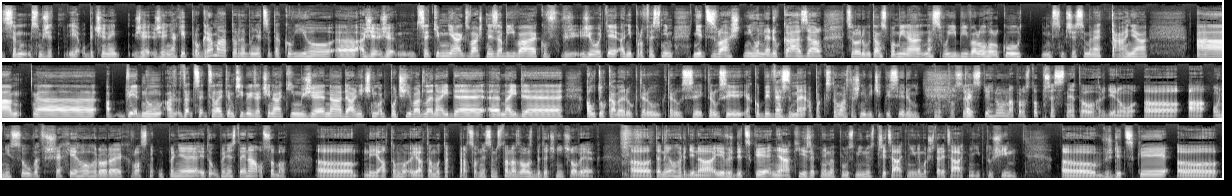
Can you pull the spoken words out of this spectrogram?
jsem, myslím, že je obyčejný, že, že je nějaký programátor nebo něco takového a že, že se tím nějak zvlášť nezabývá jako v životě ani profesním, nic zvláštního nedokázal, celou dobu tam vzpomíná na svoji bývalou holku myslím, že se jmenuje Táňa a, eh, a v jednu, a celý ten příběh začíná tím, že na dálničním odpočívadle najde, eh, najde autokameru, kterou, kterou, si, kterou si jakoby vezme a pak z toho má strašný výčiky svědomí. No to si tak... vystihnul naprosto přesně toho hrdinu uh, a oni jsou ve všech jeho hororech vlastně úplně, je to úplně stejná osoba. Uh, já, tomu, já tomu tak pracovně jsem si to nazval zbytečný člověk. Uh, ten jeho hrdina je vždycky nějaký, řekněme, plus minus třicátník nebo čtyřicátník, tuším vždycky uh,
